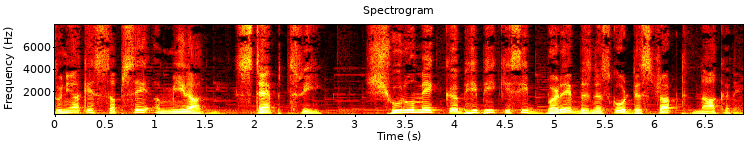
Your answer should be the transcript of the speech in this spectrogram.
दुनिया के सबसे अमीर आदमी। स्टेप थ्री शुरू में कभी भी किसी बड़े बिज़नेस को डिस्टर्ब ना करें।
